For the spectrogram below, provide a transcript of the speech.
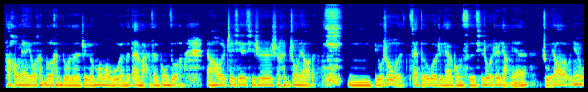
它后面有很多很多的这个默默无闻的代码在工作，然后这些其实是很重要的。嗯，比如说我在德国这家公司，其实我这两年主要因为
